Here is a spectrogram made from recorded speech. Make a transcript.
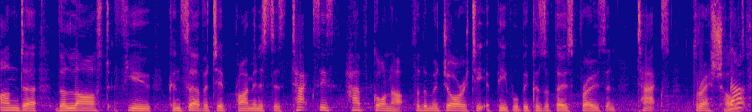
under the last few Conservative Prime Ministers. Taxes have gone up for the majority of people because of those frozen tax thresholds. That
